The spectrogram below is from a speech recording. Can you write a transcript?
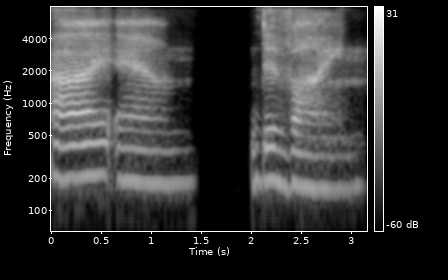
I am divine.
